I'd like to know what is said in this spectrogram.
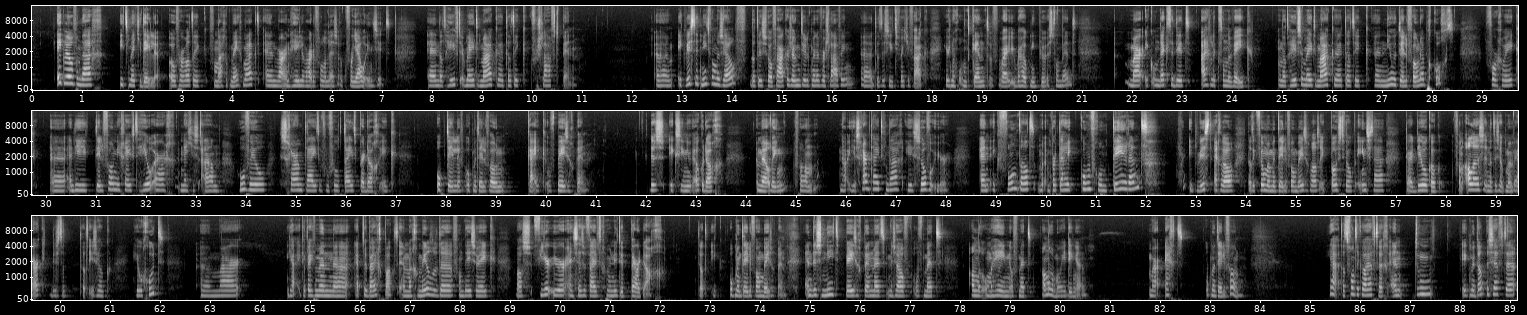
ik wil vandaag iets met je delen over wat ik vandaag heb meegemaakt en waar een hele waardevolle les ook voor jou in zit. En dat heeft ermee te maken dat ik verslaafd ben. Um, ik wist het niet van mezelf. Dat is wel vaker zo natuurlijk met een verslaving. Uh, dat is iets wat je vaak eerst nog ontkent of waar je überhaupt niet bewust van bent. Maar ik ontdekte dit eigenlijk van de week. En dat heeft ermee te maken dat ik een nieuwe telefoon heb gekocht vorige week. Uh, en die telefoon die geeft heel erg netjes aan hoeveel schermtijd of hoeveel tijd per dag ik op, tele op mijn telefoon kijk of bezig ben. Dus ik zie nu elke dag een melding van, nou, je schermtijd vandaag is zoveel uur. En ik vond dat een partij confronterend. Ik wist echt wel dat ik veel met mijn telefoon bezig was. Ik post veel op Insta. Daar deel ik ook van alles en dat is ook mijn werk. Dus dat, dat is ook heel goed. Ehm, maar ja, ik heb even mijn uh, app erbij gepakt en mijn gemiddelde van deze week was 4 uur en 56 minuten per dag. Dat ik op mijn telefoon bezig ben. En dus niet bezig ben met mezelf of met anderen om me heen of met andere mooie dingen. Maar echt op mijn telefoon. Ja, dat vond ik wel heftig. En toen ik me dat besefte,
